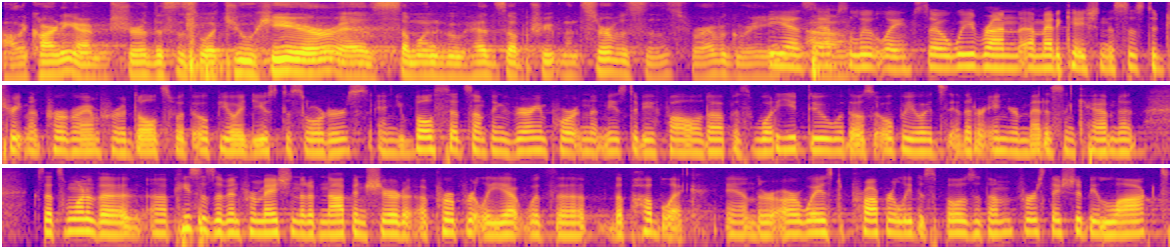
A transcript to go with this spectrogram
Molly Carney, I'm sure this is what you hear as someone who heads up treatment services for Evergreen. Yes, um, absolutely. So we run a medication-assisted treatment program for adults with opioid use disorders, and you both said something very important that needs to be followed up is what do you do with those opioids that are in your medicine cabinet? Because that's one of the uh, pieces of information that have not been shared appropriately yet with the, the public, and there are ways to properly dispose of them. First, they should be locked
